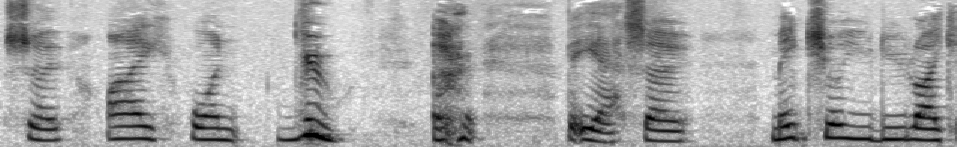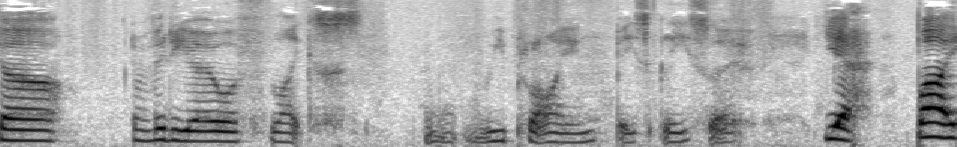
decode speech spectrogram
So I want you. but yeah, so make sure you do like a, video of like replying basically. So yeah, bye.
